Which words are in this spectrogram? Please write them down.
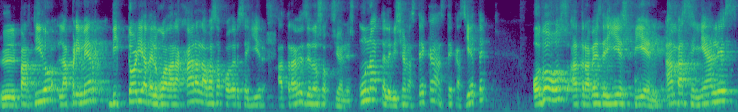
el partido, la primer victoria del Guadalajara la vas a poder seguir a través de dos opciones. Una, Televisión Azteca, Azteca 7 o dos a través de ESPN. Ambas señales,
